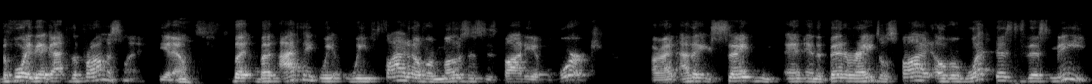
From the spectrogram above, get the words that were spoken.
before he got to the promised land, you know. Mm. But but I think we we fight over Moses's body of work. All right. I think Satan and, and the better angels fight over what does this mean?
